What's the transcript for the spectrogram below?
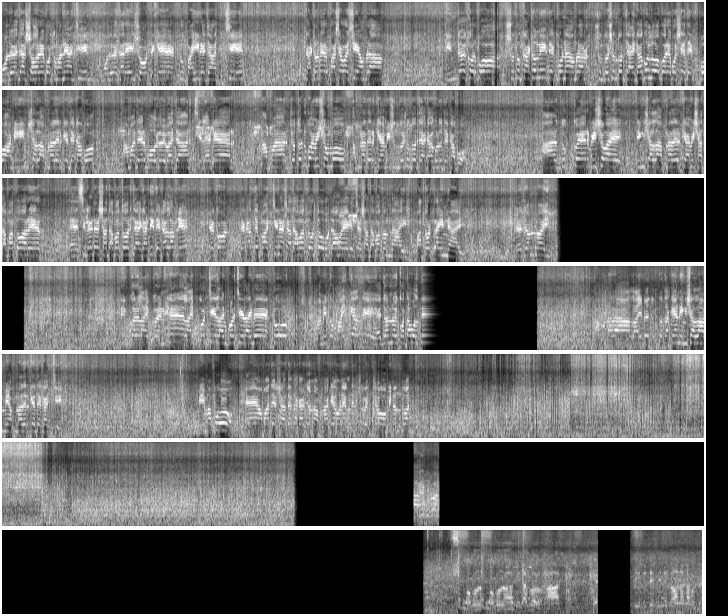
মৌলভীবাজার শহরে বর্তমানে আছি। মৌলভীবাজার এই শহর থেকে একটু বাইরে যাচ্ছি। কার্টুনের পাশাপাশি আমরা এনজয় করব। শুধু কার্টুনই দেখব না, আমরা সুন্দর সুন্দর জায়গাগুলো ঘরে বসে দেখব। আমি ইনশাল্লাহ আপনাদেরকে দেখাবো। আমাদের মৌলভীবাজার, সিলেটের, আমার যতটুকু আমি সম্ভব আপনাদেরকে আমি সুন্দর সুন্দর জায়গাগুলো দেখাবো। আর দুঃখের বিষয়, ইনশাল্লাহ আপনাদেরকে আমি সাদা পাথরের সিলেটের সাদা পাথর জায়গাটি দেখালাম নিয়ে এখন দেখাতে পাচ্ছি না, সাদা পাথর তো উদা হয়ে গেছে, সাদা পাথর নাই, পাথরটাই নাই। এজন্যই ঠিক করে লাইভ করেন হ্যাঁ লাইভ করছি লাইভ করছি লাইভে একটু আমি তো বাইকে আছি এজন্যই কথা বলতে আপনারা লাইভে যুক্ত থাকেন ইনশাল্লাহ আমি আপনাদেরকে দেখাচ্ছি। মিম আপু হ্যাঁ আমাদের সাথে থাকার জন্য আপনাকে অনেক অনেক শুভেচ্ছা ও অভিনন্দন। ওগুলো ওগুলো কি জানব আর সেদিন তো আলাদা করবে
